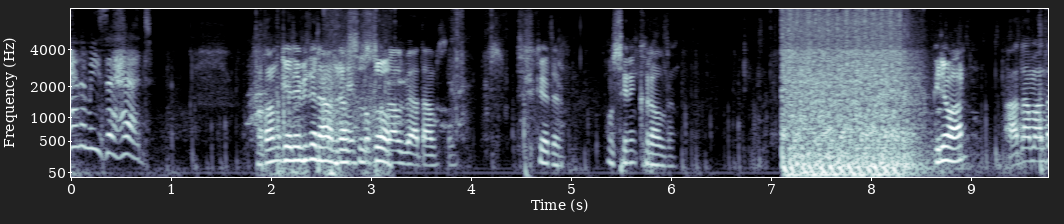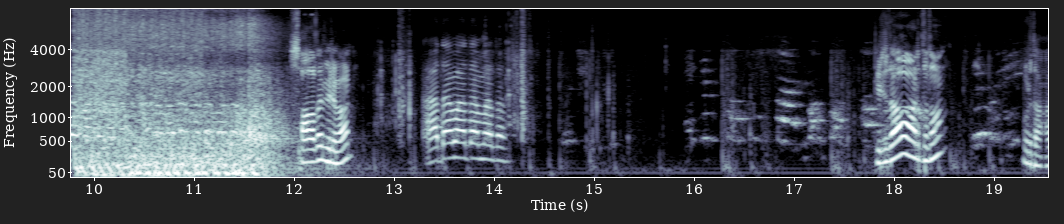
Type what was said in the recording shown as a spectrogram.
Enemies ahead! Adam gelebilir ha Sen biraz çok hızlı ol. kral bir adamsın. Teşekkür ederim. O senin krallığın. Biri var. Adam adam adam Sağda biri var. adam adam adam. Biri daha vardı lan. Burada.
